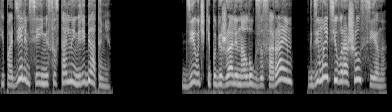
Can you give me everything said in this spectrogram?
и поделимся ими с остальными ребятами. Девочки побежали на луг за сараем, где Мэтью ворошил сено.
